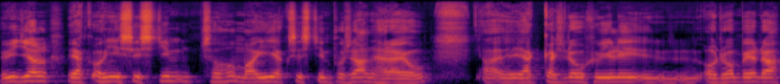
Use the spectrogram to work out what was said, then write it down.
viděl, jak oni si s tím, co ho mají, jak si s tím pořád hrajou a jak každou chvíli od oběda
